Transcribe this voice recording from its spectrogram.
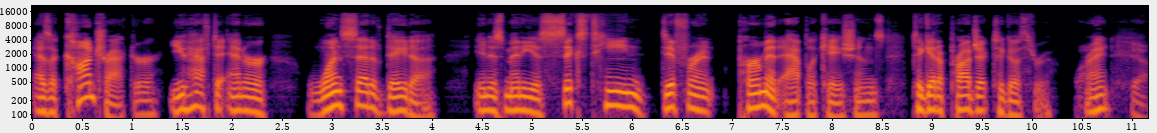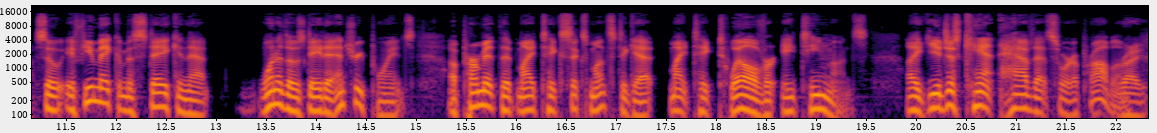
As a contractor, you have to enter one set of data in as many as 16 different permit applications to get a project to go through. Wow. Right. Yeah. So if you make a mistake in that one of those data entry points, a permit that might take six months to get might take 12 or 18 months. Like you just can't have that sort of problem. Right.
